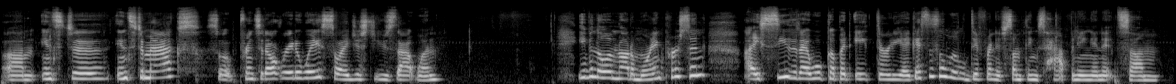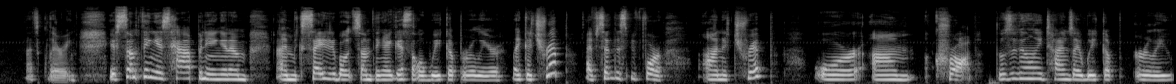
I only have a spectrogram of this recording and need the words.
um, Insta Instamax, so it prints it out right away, so I just use that one. Even though I'm not a morning person, I see that I woke up at 8.30. I guess it's a little different if something's happening and it's um That's glaring. If something is happening and I'm I'm excited about something, I guess I'll wake up earlier. Like a trip. I've said this before. On a trip or um, a crop. Those are the only times I wake up early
